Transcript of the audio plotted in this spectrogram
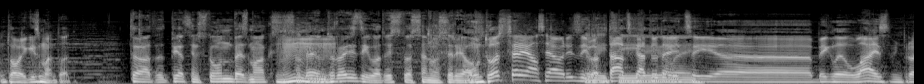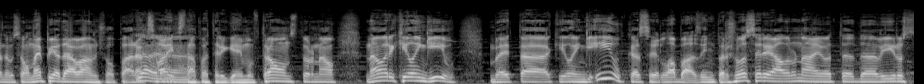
Un to vajag izmantot. Tā tad 500 stundu bez maksas. Mm. Un tur var izdzīvot visus tos senos seriālus. Un tos seriālus jau var izdzīvot. Līdzi- Tāds, kā tu teici, uh, Big Little Lies, viņi, protams, vēl nepiedāvā, viņš vēl pārāk svaigs, tāpat arī Game of Thrones tur nav. Nav arī Killing Eve, bet uh, Killing Eve, kas ir labā ziņa par šo seriālu runājot, tad uh, vīrus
